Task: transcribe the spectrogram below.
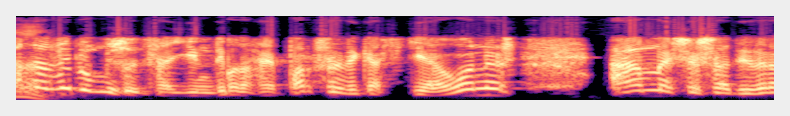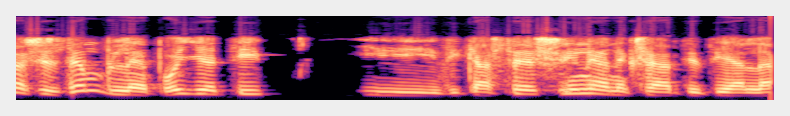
Αλλά δεν νομίζω ότι θα γίνει τίποτα. Θα υπάρξουν δικαστικοί αγώνες. Άμεσες αντιδράσεις δεν βλέπω γιατί οι δικαστές είναι ανεξάρτητοι, αλλά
